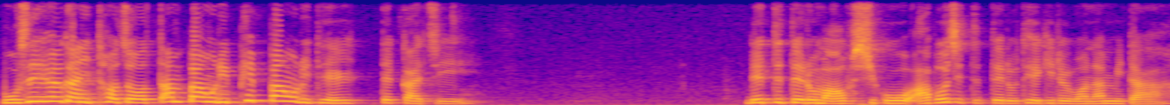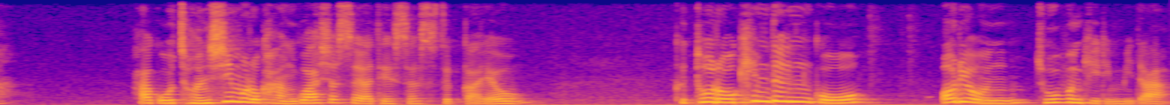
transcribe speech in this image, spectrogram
모세 혈관이 터져 땀방울이 핏방울이 될 때까지 내 뜻대로 마옵시고 아버지 뜻대로 되기를 원합니다. 하고 전심으로 간구하셨어야 됐었을까요? 그토록 힘든고 어려운 좁은 길입니다.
